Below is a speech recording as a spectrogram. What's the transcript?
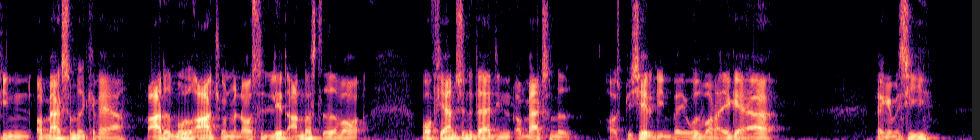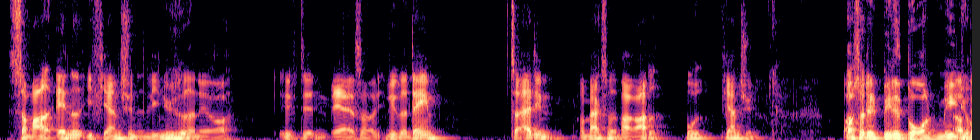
din opmærksomhed kan være rettet mod radioen, men også lidt andre steder, hvor, hvor fjernsynet, der er din opmærksomhed. Og specielt i en periode, hvor der ikke er, hvad kan man sige, så meget andet i fjernsynet end lige nyhederne og ja, altså, i løbet af dagen, så er din opmærksomhed bare rettet mod fjernsynet. Og så er det et billedbårent medium. Og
